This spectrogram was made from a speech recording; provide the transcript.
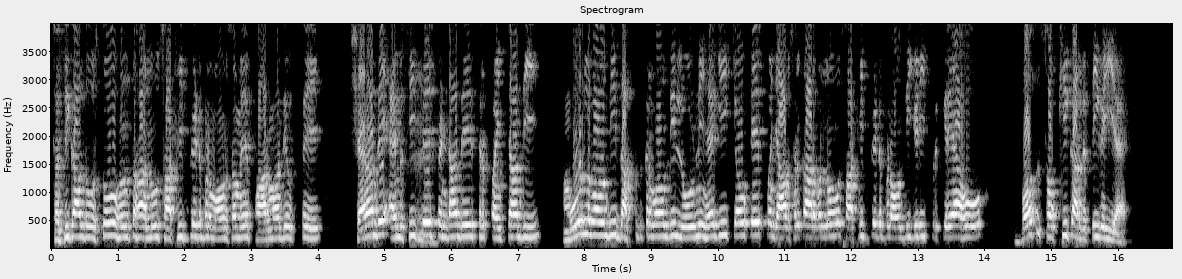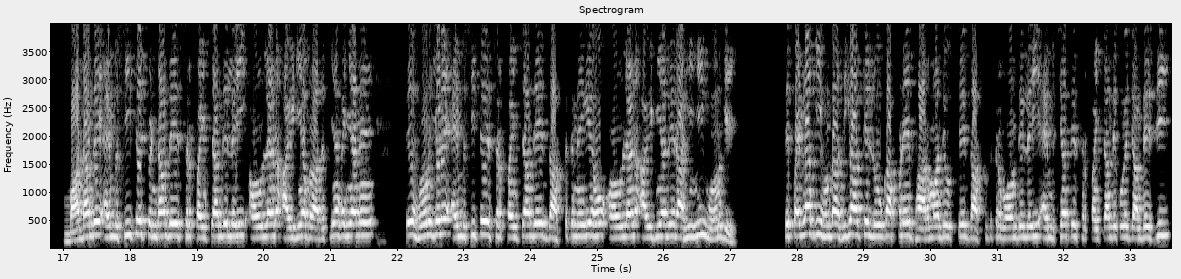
ਸਤਿ ਸ਼੍ਰੀ ਅਕਾਲ ਦੋਸਤੋ, ਹੁਣ ਤੁਹਾਨੂੰ ਸਰਟੀਫਿਕੇਟ ਬਣਵਾਉਣ ਸਮੇਂ ਫਾਰਮਾਂ ਦੇ ਉੱਤੇ ਸ਼ਹਿਰਾਂ ਦੇ ਐਮਸੀ ਤੇ ਪਿੰਡਾਂ ਦੇ ਸਰਪੰਚਾਂ ਦੀ ਮੋਹਰ ਲਵਾਉਣ ਦੀ, ਦਸਤਖਤ ਕਰਵਾਉਣ ਦੀ ਲੋੜ ਨਹੀਂ ਹੈਗੀ, ਕਿਉਂਕਿ ਪੰਜਾਬ ਸਰਕਾਰ ਵੱਲੋਂ ਸਰਟੀਫਿਕੇਟ ਬਣਾਉਣ ਦੀ ਜਿਹੜੀ ਪ੍ਰਕਿਰਿਆ, ਉਹ ਬਹੁਤ ਸੌਖੀ ਕਰ ਦਿੱਤੀ ਗਈ ਹੈ। ਵਾਰਡਾਂ ਦੇ ਐਮਸੀ ਤੇ ਪਿੰਡਾਂ ਦੇ ਸਰਪੰਚਾਂ ਦੇ ਲਈ ਆਨਲਾਈਨ ਆਈਡੀਆਂ ਬਣਾ ਦਿੱਤੀਆਂ ਗਈਆਂ ਨੇ ਤੇ ਹੁਣ ਜਿਹੜੇ ਐਮਸੀ ਤੇ ਸਰਪੰਚਾਂ ਦੇ ਦਸਤਕ ਨੇਗੇ, ਉਹ ਆਨਲਾਈਨ ਆਈਡੀਆਂ ਦੇ ਰਾਹੀਂ ਹੀ ਹੋਣਗੇ। ਤੇ ਪਹਿਲਾਂ ਕੀ ਹੁੰਦਾ ਸੀਗਾ ਕਿ ਲੋਕ ਆਪਣੇ ਫਾਰਮਾਂ ਦੇ ਉੱਤੇ ਦਸਤਖਤ ਕਰਵਾਉਣ ਦੇ ਲਈ ਐਮਸੀਆਂ ਤੇ ਸਰਪੰਚਾਂ ਦੇ ਕੋਲੇ ਜਾਂਦੇ ਸੀ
